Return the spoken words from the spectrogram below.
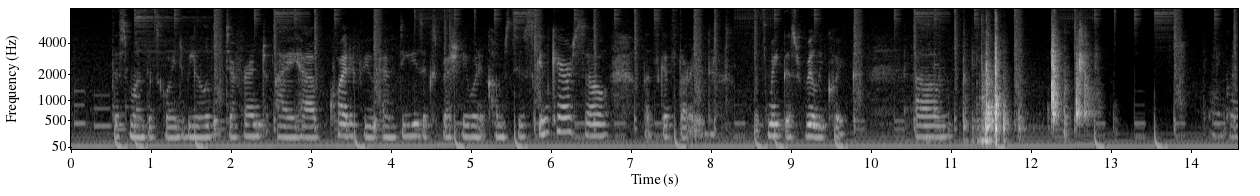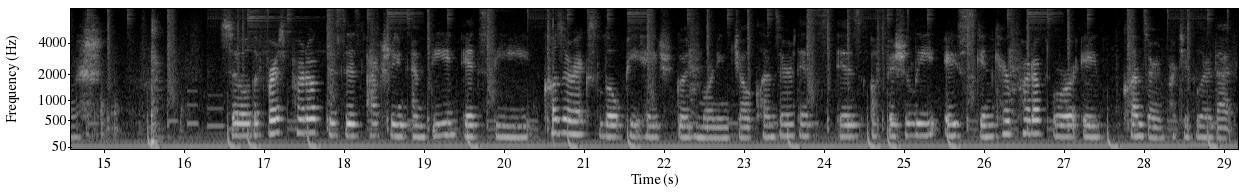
this month is going to be a little bit different. I have quite a few empties, especially when it comes to skincare, so let's get started. Let's make this really quick. Um, oh gosh. So the first product, this is actually an empty. It's the Cosrx Low pH Good Morning Gel Cleanser. This is officially a skincare product or a cleanser in particular that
